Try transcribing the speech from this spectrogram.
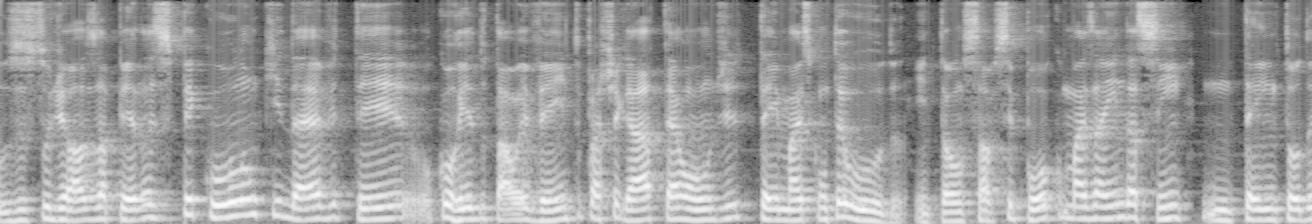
os estudiosos apenas especulam que deve ter ocorrido tal evento para chegar até onde tem mais conteúdo. Então sabe-se pouco, mas ainda assim tem todo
